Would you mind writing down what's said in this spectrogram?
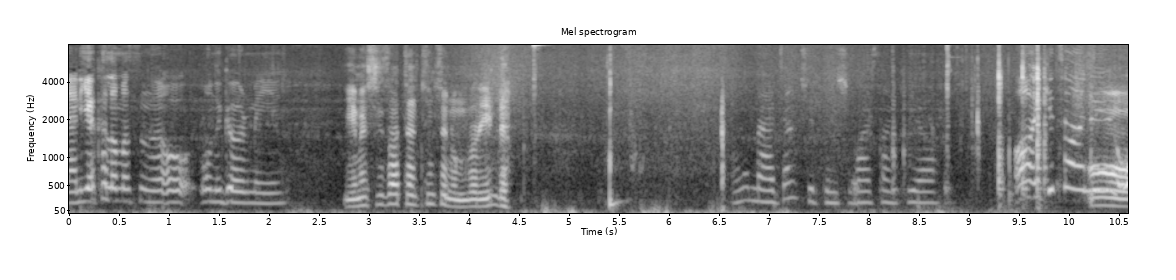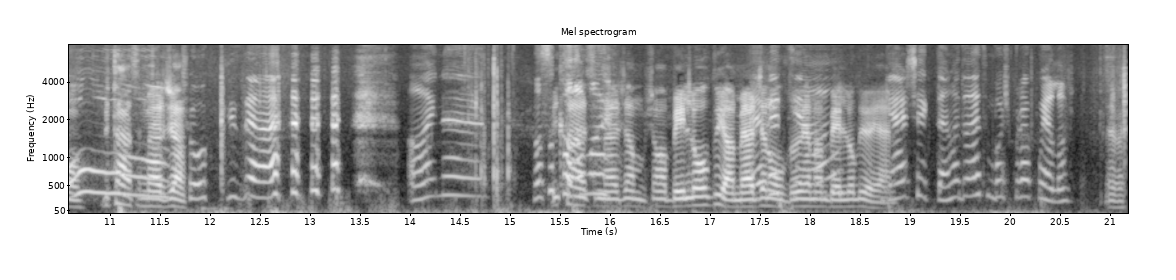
Yani yakalamasını, o, onu görmeyi. Yemesi zaten kimsenin umurunda değil de. Ama mercan çırpınışı var sanki ya. Aa iki tane. Oo, bir tanesi mercan. Çok güzel. Aynen. Nasıl Bir tanesi kalamar? mercanmış ama belli oldu ya mercan Evet olduğu ya. hemen belli oluyor yani. Gerçekten. Hadi hayatım boş bırakmayalım. Evet.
